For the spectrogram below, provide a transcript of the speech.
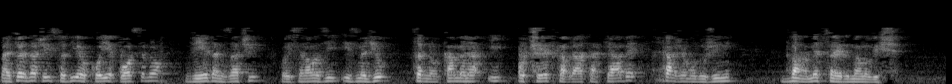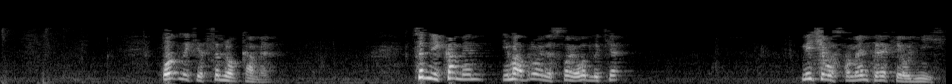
Pa to je znači isto dio koji je posebno vrijedan, znači koji se nalazi između crnog kamena i početka vrata Kjabe, kažemo u dužini dva metra ili malo više. Odlike crnog kamena. Crni kamen ima brojne svoje odlike. Mi ćemo spomenuti neke od njih.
